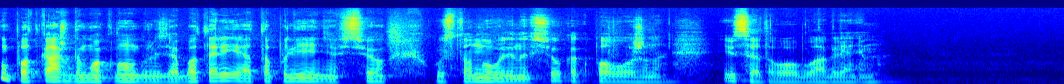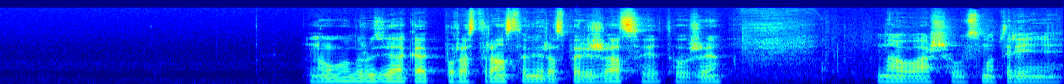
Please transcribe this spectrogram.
ну под каждым окном, друзья, батарея, отопление, все установлено, все как положено. И с этого угла глянем. Ну, друзья, как пространствами распоряжаться, это уже на ваше усмотрение.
